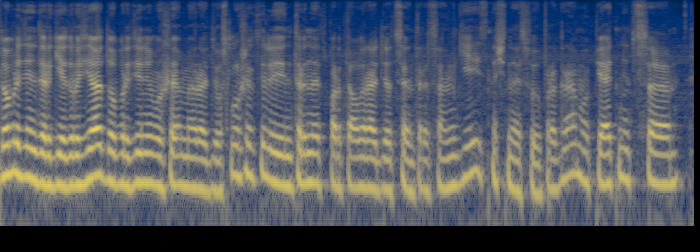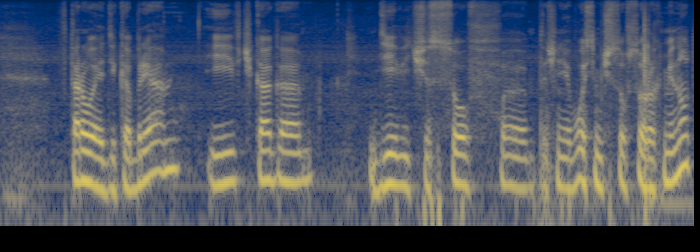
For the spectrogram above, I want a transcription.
Добрый день, дорогие друзья, добрый день, уважаемые радиослушатели. Интернет-портал радиоцентра «Сангейтс» начинает свою программу. Пятница, 2 декабря, и в Чикаго 9 часов, э, точнее 8 часов 40 минут.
